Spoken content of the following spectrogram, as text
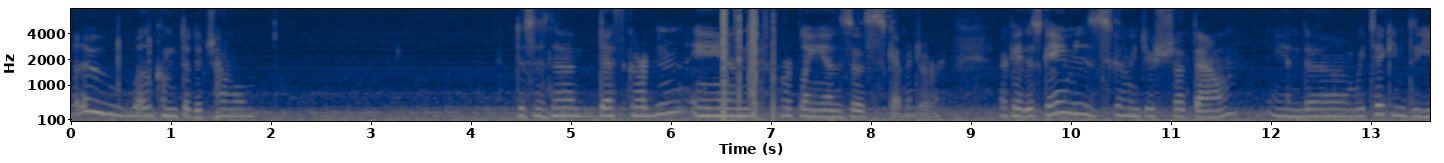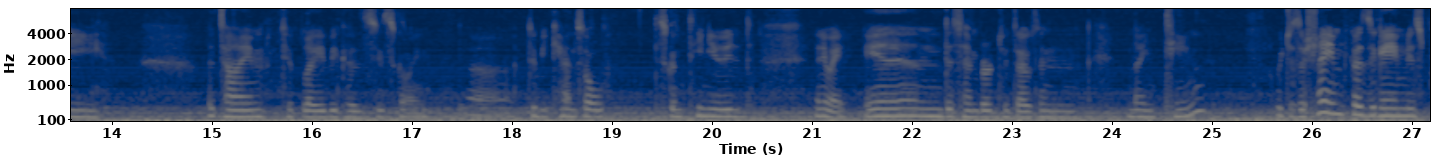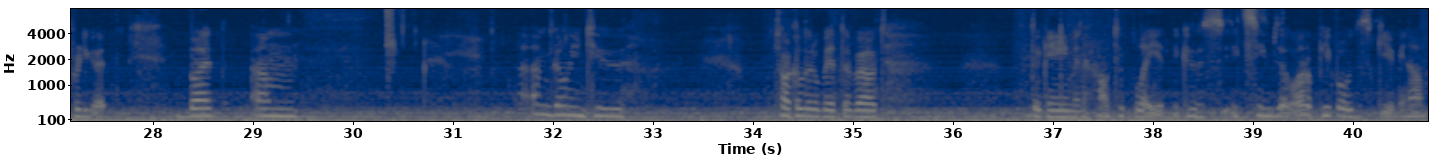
Hello, welcome to the channel. This is the Death Garden and we're playing as a scavenger. Okay, this game is going to shut down and uh, we're taking the the time to play because it's going uh, to be cancelled, discontinued. Anyway, in December 2019, which is a shame because the game is pretty good. But um, I'm going to talk a little bit about the game and how to play it because it seems a lot of people just giving up.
